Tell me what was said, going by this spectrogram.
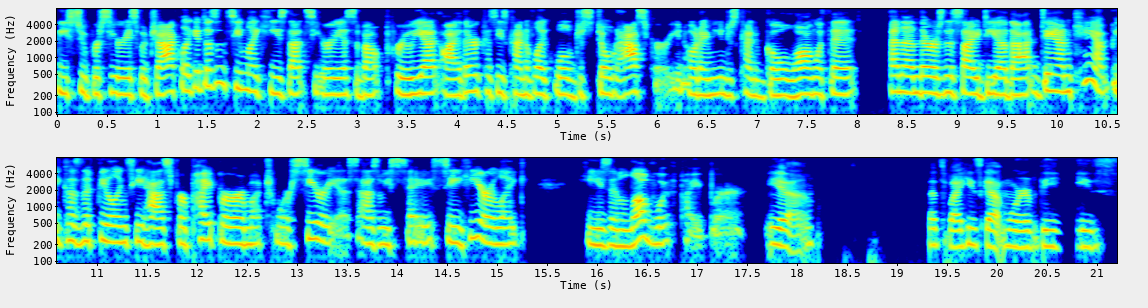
be super serious with Jack. Like it doesn't seem like he's that serious about Prue yet either, because he's kind of like, well, just don't ask her. You know what I mean? Just kind of go along with it. And then there's this idea that Dan can't because the feelings he has for Piper are much more serious, as we say, see here, like he's in love with Piper. Yeah. That's why he's got more of these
